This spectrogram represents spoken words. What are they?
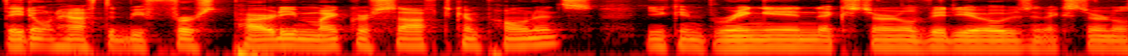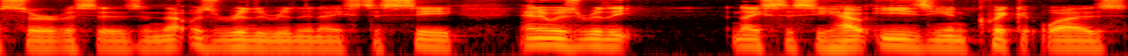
they don't have to be first party Microsoft components. You can bring in external videos and external services. And that was really, really nice to see. And it was really nice to see how easy and quick it was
